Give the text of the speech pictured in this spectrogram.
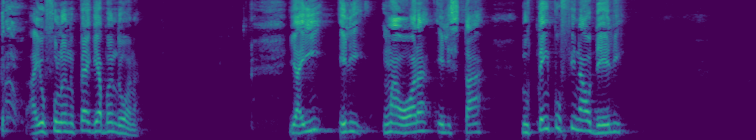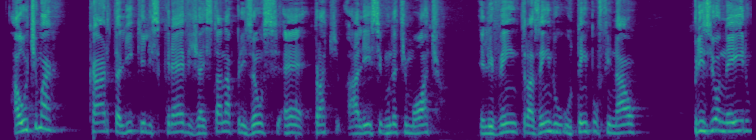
Aí o fulano pega e abandona. E aí ele, uma hora, ele está no tempo final dele. A última carta ali que ele escreve já está na prisão, é pra, ali 2 Timóteo. Ele vem trazendo o tempo final, prisioneiro.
